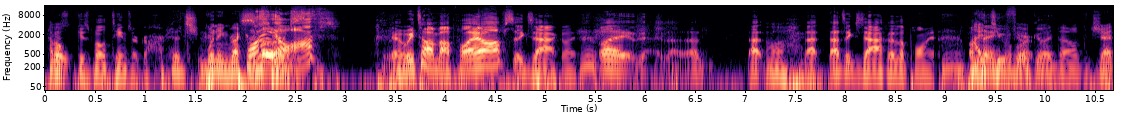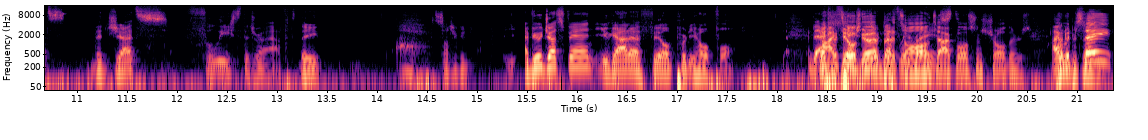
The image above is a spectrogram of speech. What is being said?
how about Because both teams are garbage. winning records? Playoffs? yeah, we talking about playoffs? Exactly. Like that, that, Ugh. that that's exactly the point. I do feel good though. The Jets, the Jets fleece the draft. They, oh, it's such a good. If you're a Jets fan, you gotta feel pretty hopeful. The I feel good, but it's definitely all on. Zach Wilson's shoulders. I would say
